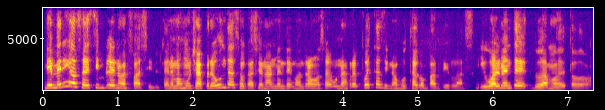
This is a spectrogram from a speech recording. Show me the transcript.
Bienvenidos a Es Simple No es Fácil. Tenemos muchas preguntas, ocasionalmente encontramos algunas respuestas y nos gusta compartirlas. Igualmente, dudamos de todo.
